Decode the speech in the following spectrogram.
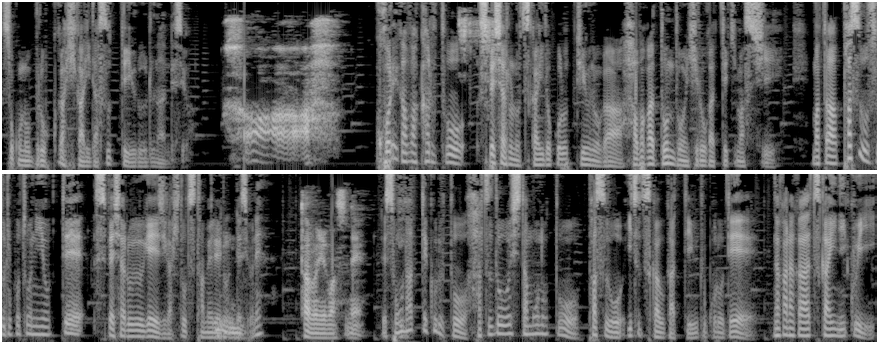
そこのブロックが光り出すっていうルールなんですよ。はあ。これが分かると、スペシャルの使いどころっていうのが幅がどんどん広がってきますし、またパスをすることによってスペシャルゲージが一つ貯めれるんですよね。食べれますね。で、そうなってくると、発動したものとパスをいつ使うかっていうところで、なかなか使いにくい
